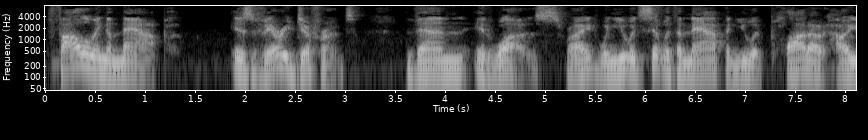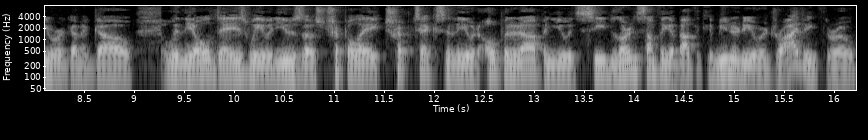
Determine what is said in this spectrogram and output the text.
following a map is very different than it was, right? When you would sit with a map and you would plot out how you were going to go. In the old days, we would use those AAA TripTiks and you would open it up and you would see, learn something about the community you were driving through.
